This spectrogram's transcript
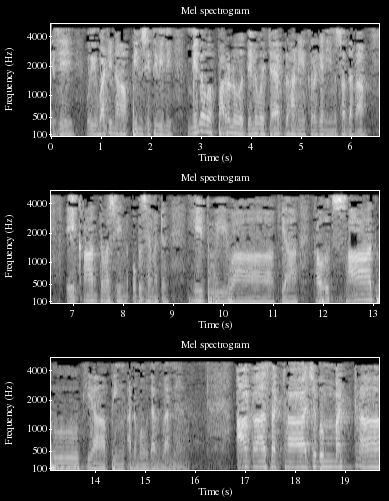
එසේ ওই වටිනා පින් සිටිවිලි මෙලව පරලොව දෙලොව ජයග්‍රහණය කර ගැනීම සඳහා ඒකාන්ත වශයෙන් ඔබ සැමට හේතු වේවා කියා කවුරුත් සාදු කියා පින් අනුමෝදන් වන්න. ආකාශට්ඨා චුම්මට්ඨා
